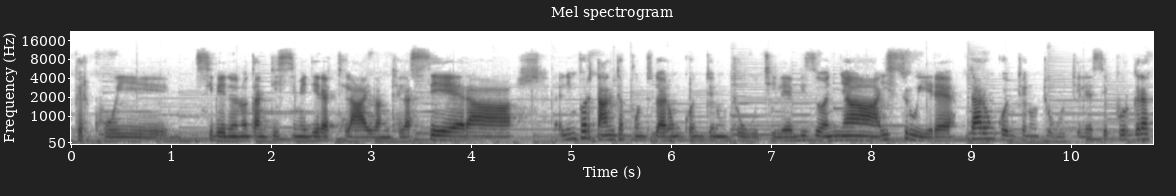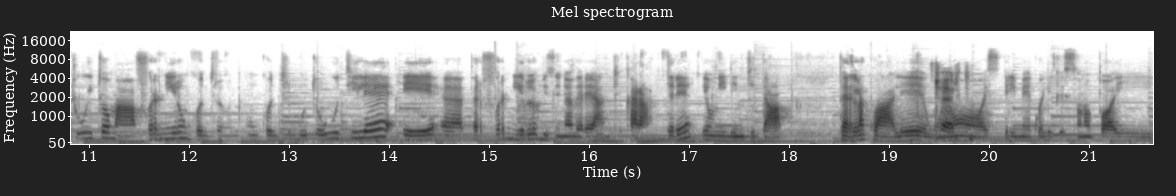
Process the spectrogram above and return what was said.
per cui si vedono tantissime dirette live anche la sera. L'importante è appunto dare un contenuto utile, bisogna istruire, dare un contenuto utile, seppur gratuito, ma fornire un, contributo, un contributo utile e eh, per fornirlo bisogna avere anche carattere e un'identità per la quale uno certo. esprime quelli che sono poi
